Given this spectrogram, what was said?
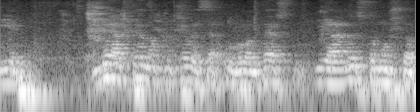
і ми активно включилися у волонтерську діяльність, тому що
